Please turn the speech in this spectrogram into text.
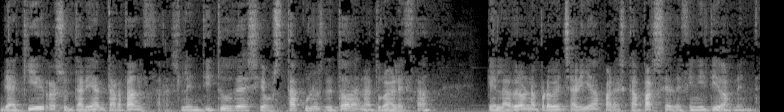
De aquí resultarían tardanzas, lentitudes y obstáculos de toda naturaleza que el ladrón aprovecharía para escaparse definitivamente.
